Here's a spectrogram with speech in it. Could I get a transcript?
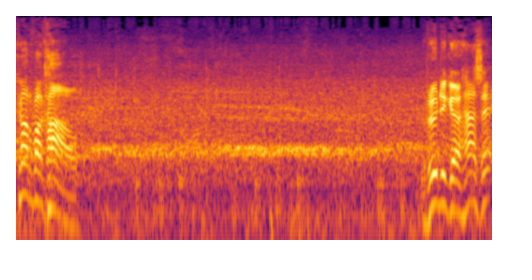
Carvajal. Rudiger has it.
